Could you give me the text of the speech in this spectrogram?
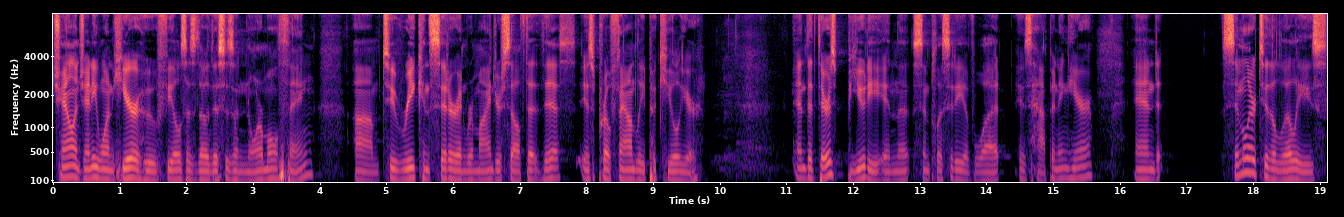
challenge anyone here who feels as though this is a normal thing um, to reconsider and remind yourself that this is profoundly peculiar and that there's beauty in the simplicity of what is happening here. And similar to the lilies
